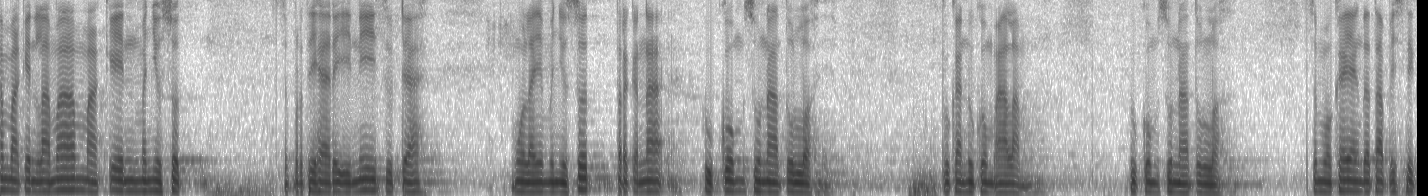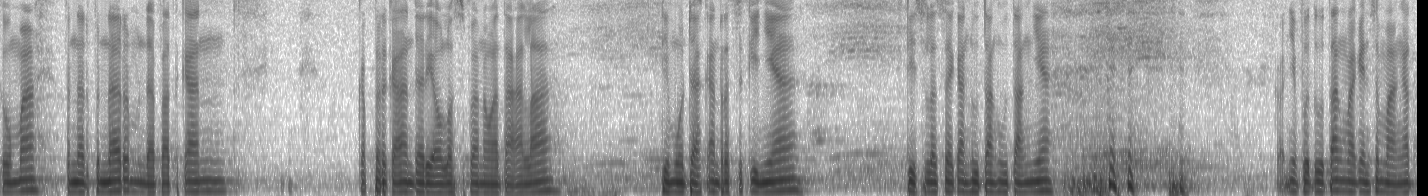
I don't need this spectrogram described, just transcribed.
makin lama makin menyusut. Seperti hari ini sudah mulai menyusut terkena hukum sunatullah. Bukan hukum alam hukum sunatullah. Semoga yang tetap istiqomah benar-benar mendapatkan keberkahan dari Allah Subhanahu wa taala dimudahkan rezekinya diselesaikan hutang-hutangnya. Kok nyebut hutang makin semangat?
